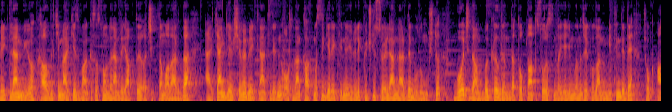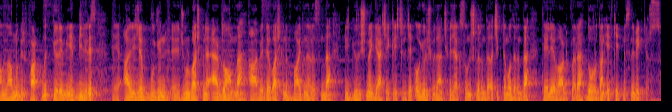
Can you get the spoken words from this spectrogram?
beklenmiyor. Kaldı ki Merkez Bankası son dönemde yaptığı açıklamalarda erken gevşeme beklentilerinin ortadan kalkması gerektiğine yönelik güçlü söylemlerde bulunmuştu. Bu açıdan bakıldığında toplantı sonrasında yayımlanacak olan metinde de çok anlamlı bir farklılık göremeyebiliriz. E, ayrıca bugün e, Cumhurbaşkanı Erdoğan'la ABD Başkanı Biden arasında bir görüşme gerçekleştirilecek. O görüşmeden çıkacak sonuçların da açıklamaların da TL varlıklara doğrudan etki etmesini bekliyoruz.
